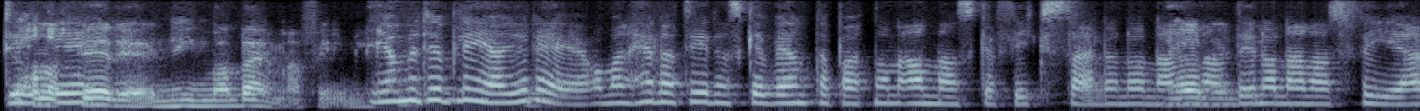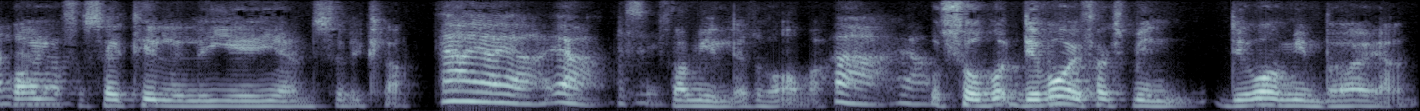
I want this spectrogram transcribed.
Det Annars är, blir det en Ingmar Bergman-film. liksom. ja, men det blir ju det. Om man hela tiden ska vänta på att någon annan ska fixa eller någon Ja, annan, det- det är någon annans fel. Bara jag får säga till eller ge igen så är det klart. Ja, ja, ja, ja, precis. Familjedrama. Ja, ja. Och så, det var ju faktiskt min, det var min början.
